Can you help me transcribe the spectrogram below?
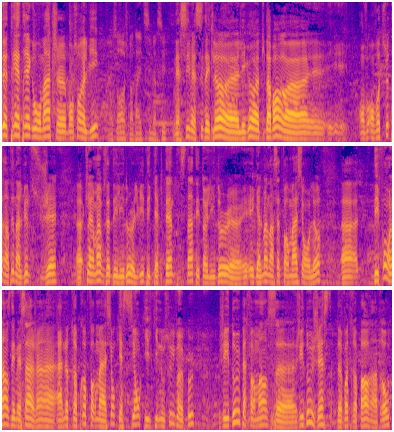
de très très gros matchs. Euh, bonsoir Olivier. Bonsoir, je suis content d'être ici, merci. Merci, merci d'être là, Euh, les gars. Tout d'abord, on, va, on va tout de suite rentrer dans le vif du sujet. Euh, clairement, vous êtes des leaders. Olivier, t'es capitaine. Tristan, t'es un leader euh, également dans cette formation-là. Euh, des fois, on lance des messages hein, à notre propre formation, questions qui, qui nous suivent un peu. J'ai deux performances, euh, j'ai deux gestes de votre part, entre autres.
